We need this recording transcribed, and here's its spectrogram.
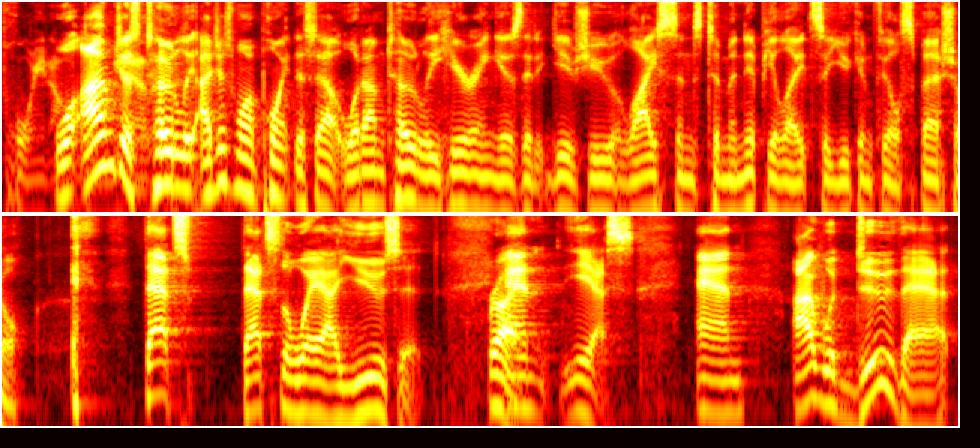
point. Well, I'm just totally. I just want to point this out. What I'm totally hearing is that it gives you a license to manipulate, so you can feel special. that's that's the way I use it. Right. And yes, and I would do that,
